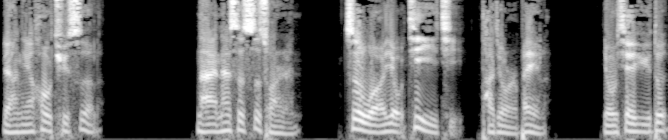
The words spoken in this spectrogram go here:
两年后去世了。奶奶是四川人，自我有记忆起，她就耳背了，有些愚钝，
